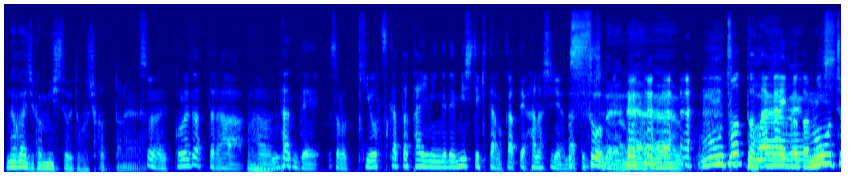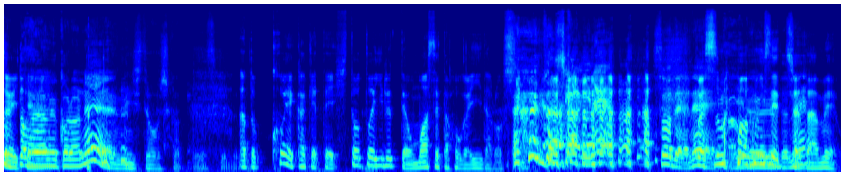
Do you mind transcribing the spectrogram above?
長い時間見せておいてほしかったね。そうだね。これだったら、あのなんでその気を使ったタイミングで見せてきたのかっていう話にはなってきそうだよね、うんもうちょっと 長いこと見しといて。もうちょっと早めからね見せてほしかったですけど。あと声かけて人といるって思わせた方がいいだろうし。確かにね。そうだよね。これスマホ見せちゃダメメよ、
